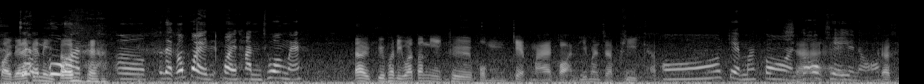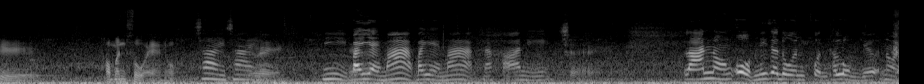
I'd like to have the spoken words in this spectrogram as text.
ปล่อยไปได้แค่หนึ่งต้นเจ็บปวดเออแต่ก็ปล่อยปล่อยทันช่วงไหมเออคือพอดีว่าต้นนี้คือผมเก็บมาก่อนที่มันจะพีคครับ อ๋อ เก็บมาก่อนใช่ก็โอเคอยู่เนาะ ก็คือเพราะมันสวยอะเนอะใช่ใช่เลยนี่ใบใหญ่มากใบใหญ่มากนะคะอันนี้ ใช่ ร้านน้องโอบนี่จะโดนฝนถล่มเยอะหน่อย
